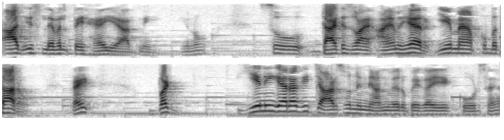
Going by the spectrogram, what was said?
आज इस लेवल पे है ये आदमी you know so that is why I am here ये मैं आपको बता रहा हूँ राइट बट ये नहीं कह रहा कि चार सौ निन्यानवे रुपए का ये कोर्स है,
